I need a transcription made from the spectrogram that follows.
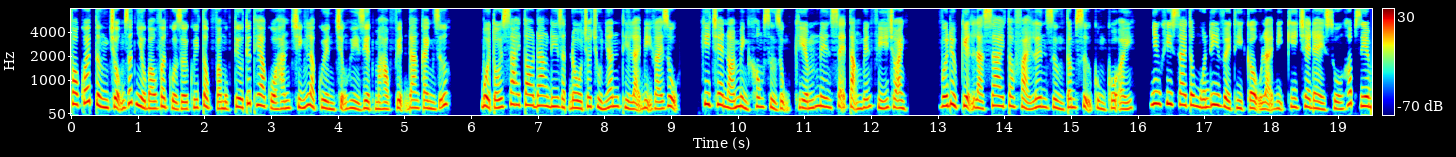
Forquet từng trộm rất nhiều báu vật của giới quý tộc và mục tiêu tiếp theo của hắn chính là quyền trượng hủy diệt mà học viện đang canh giữ. Buổi tối sai to đang đi giặt đồ cho chủ nhân thì lại bị gái dụ. Khi che nói mình không sử dụng kiếm nên sẽ tặng miễn phí cho anh. Với điều kiện là Saito phải lên giường tâm sự cùng cô ấy. Nhưng khi Saito muốn đi về thì cậu lại bị Ki đè xuống hấp diêm.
